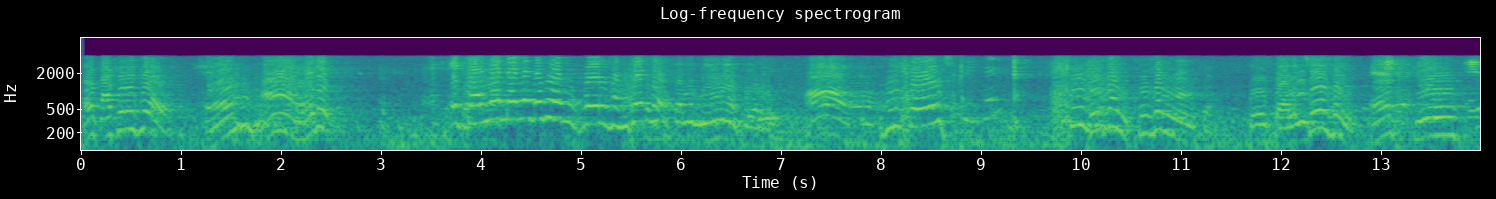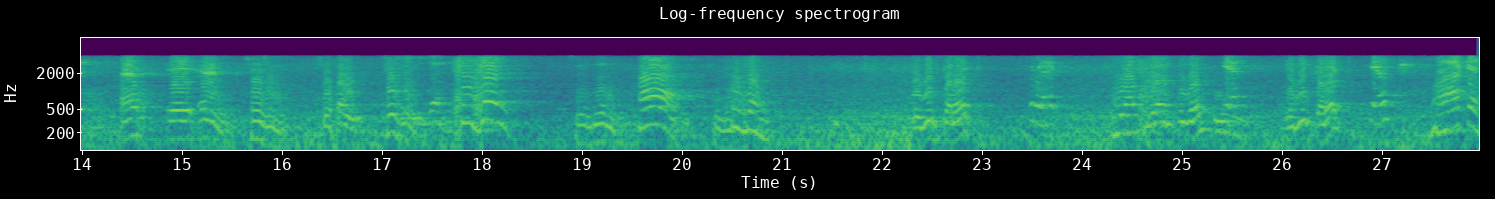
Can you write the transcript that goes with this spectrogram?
હવે પાછું નથી આવ્યું હા હેડ ઇટ એ ઘરમાં બેને બધું આમ ગોલ સમજે છે તમે જ્ઞાન આપ્યું હા he says Susan, Susan નામ છે Susan, S U S A N, Susan, Susan, Susan, સુઝન Susan. Hi. Susan. Is it correct? Correct. Yes. You are Susan? Yes. Is it correct? Yes. Okay,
